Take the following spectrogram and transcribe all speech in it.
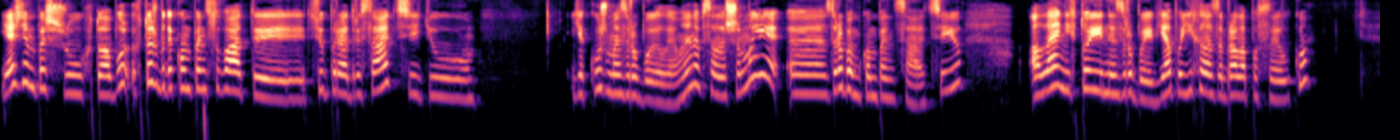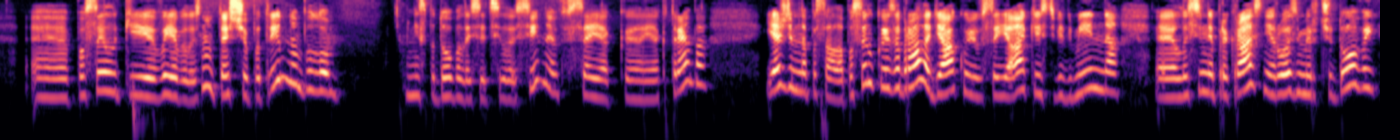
Я ж їм пишу, хто, або, хто ж буде компенсувати цю переадресацію, яку ж ми зробили. Вони написали, що ми е, зробимо компенсацію, але ніхто її не зробив. Я поїхала, забрала посилку. Е, посилки виявилось ну, те, що потрібно було. Мені сподобалися ці лосіни, все як, е, як треба. Я ж їм написала: посилку я забрала, дякую, все якість, відмінна, е, лосіни прекрасні, розмір чудовий.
